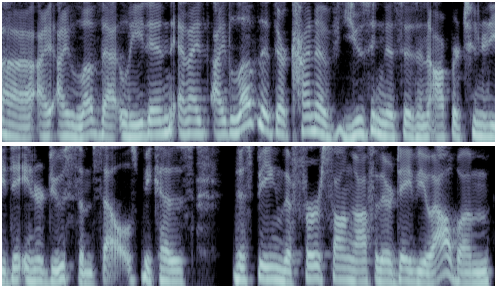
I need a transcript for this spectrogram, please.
Uh, I, I, love that lead in, and I, I love that they're kind of using this as an opportunity to introduce themselves because this being the first song off of their debut album,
